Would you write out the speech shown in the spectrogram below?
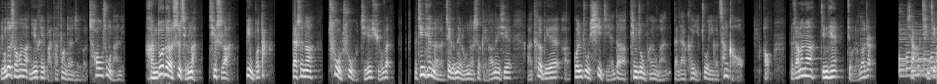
有的时候呢，你也可以把它放在这个抄送栏里。很多的事情呢，其实啊，并不大，但是呢，处处皆学问。那今天呢，这个内容呢是给到那些啊特别呃关注细节的听众朋友们，大家可以做一个参考。好，那咱们呢今天就聊到这儿，下期见。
